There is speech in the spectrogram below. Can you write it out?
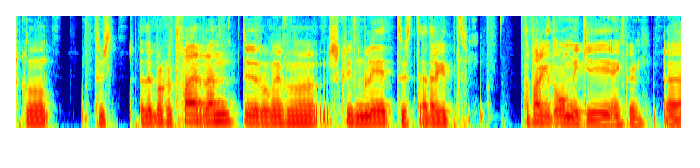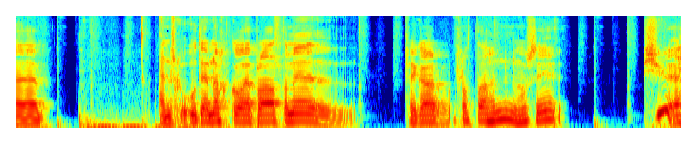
sko, þú veist, þetta er bara eitthvað tvær rendur og með eitthvað skrýtum lit, þú veist, þetta er ekkit, það fara ekkit ómikið í einhvern. Uh, En sko, út af nokkuð er bara alltaf með frekar flotta hönnun, þá sé sjö.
